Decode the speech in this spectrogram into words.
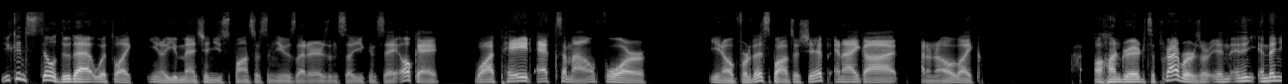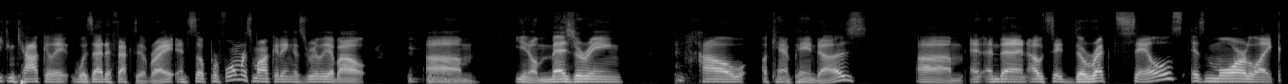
you can still do that with like, you know, you mentioned you sponsor some newsletters and so you can say, "Okay, well I paid X amount for you know, for this sponsorship and I got I don't know, like 100 subscribers or and, and and then you can calculate was that effective right? And so performance marketing is really about um you know measuring how a campaign does um and and then i would say direct sales is more like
